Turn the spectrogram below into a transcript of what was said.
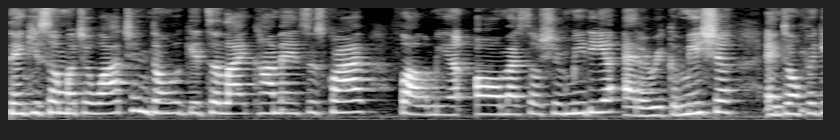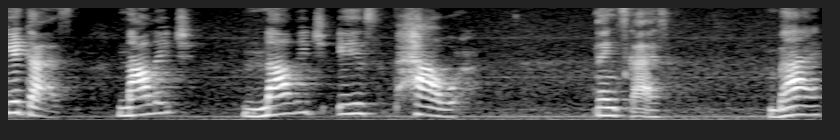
Thank you so much for watching. Don't forget to like, comment, and subscribe. Follow me on all my social media at Arika Misha. And don't forget, guys, knowledge, knowledge is power. Thanks, guys. Bye.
